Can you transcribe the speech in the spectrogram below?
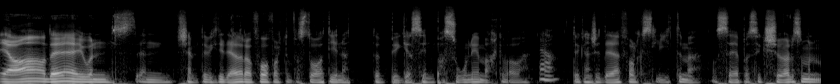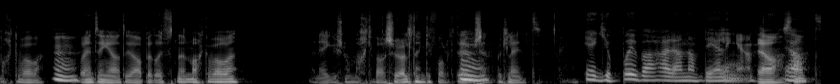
Ja, og det er jo en, en kjempeviktig del av det, å få folk til å forstå at de er nødt til å bygge sin personlige merkevare. Ja. Det er kanskje det folk sliter med, å se på seg sjøl som en merkevare. Mm. For En ting er at ja, bedriften er en merkevare, men jeg er jo ikke noen merkevare sjøl, tenker folk. Det er jo Mm. kjempekleint. Jeg jobber jo bare her i den avdelingen. Ja, sant?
